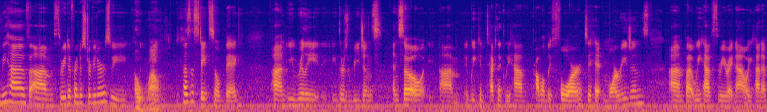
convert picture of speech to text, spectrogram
we have um, three different distributors. We Oh, wow. we- because the state's so big, um, you really there's regions, and so um, we could technically have probably four to hit more regions, um, but we have three right now. We kind of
